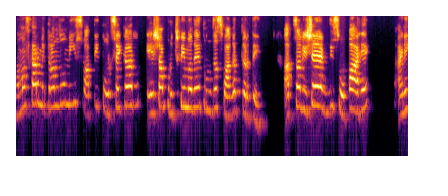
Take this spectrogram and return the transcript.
नमस्कार मित्रांनो मी स्वाती तोरसेकर. एशा पृथ्वीमध्ये तुमचं स्वागत करते. आजचा विषय अगदी सोपा आहे आणि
